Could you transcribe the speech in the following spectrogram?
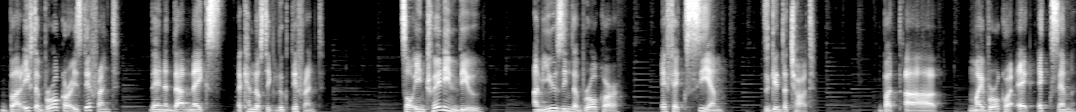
But if the broker is different, then that makes the candlestick look different. So in TradingView, I'm using the broker FXCM to get the chart. But uh, my broker XM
